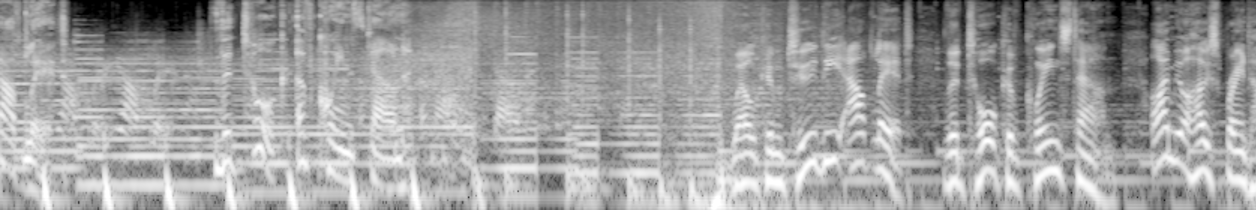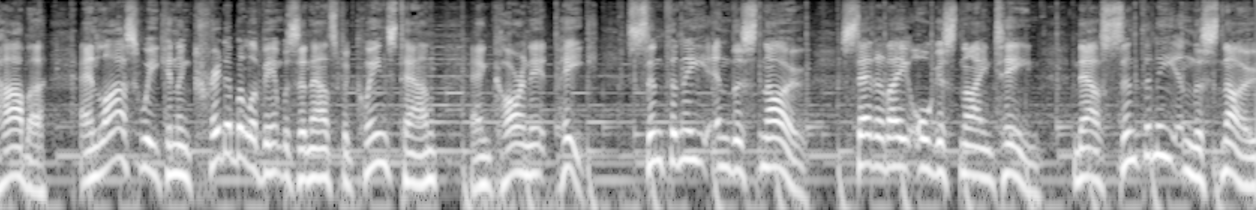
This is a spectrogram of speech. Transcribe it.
Outlet. The talk of Queenstown. Welcome to The Outlet, the talk of Queenstown. I'm your host, Brent Harbour, and last week an incredible event was announced for Queenstown and Coronet Peak Synthony in the Snow, Saturday, August 19. Now, Synthony in the Snow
